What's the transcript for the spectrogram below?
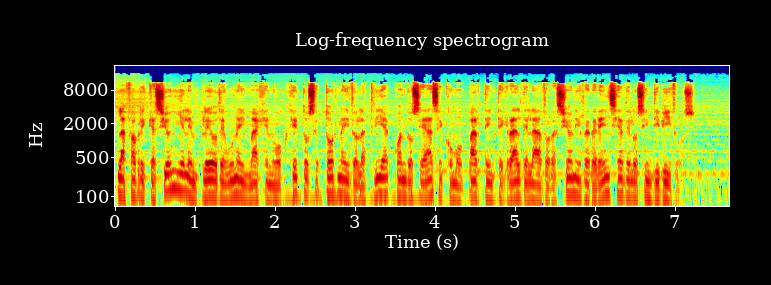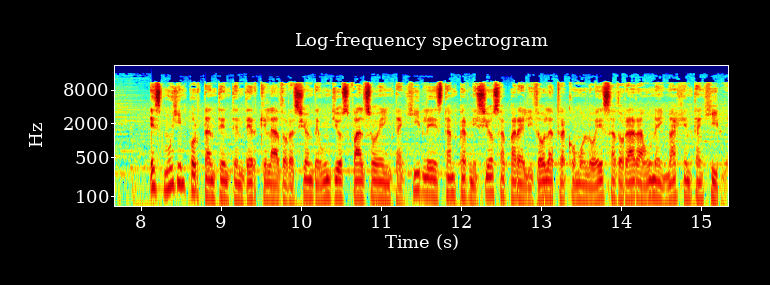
La fabricación y el empleo de una imagen u objeto se torna idolatría cuando se hace como parte integral de la adoración y reverencia de los individuos. Es muy importante entender que la adoración de un Dios falso e intangible es tan perniciosa para el idólatra como lo es adorar a una imagen tangible.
